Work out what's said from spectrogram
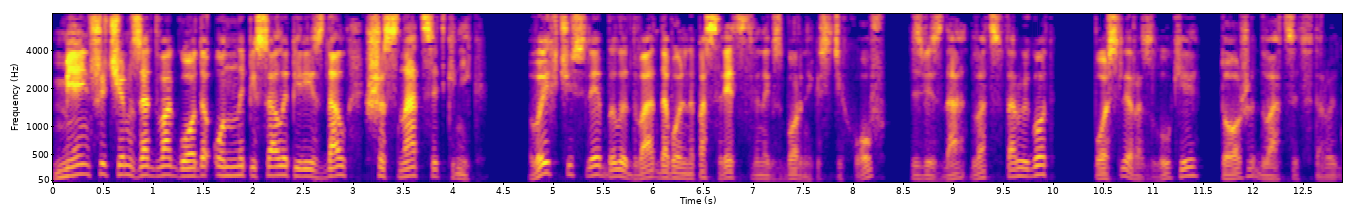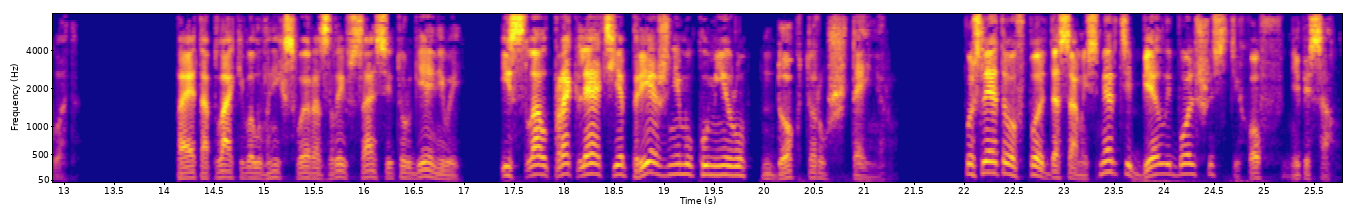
Меньше чем за два года он написал и переиздал 16 книг. В их числе было два довольно посредственных сборника стихов «Звезда» 22 год, после разлуки тоже 22 год. Поэт оплакивал в них свой разрыв с Асей Тургеневой и слал проклятие прежнему кумиру доктору Штейнеру. После этого, вплоть до самой смерти, Белый больше стихов не писал.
